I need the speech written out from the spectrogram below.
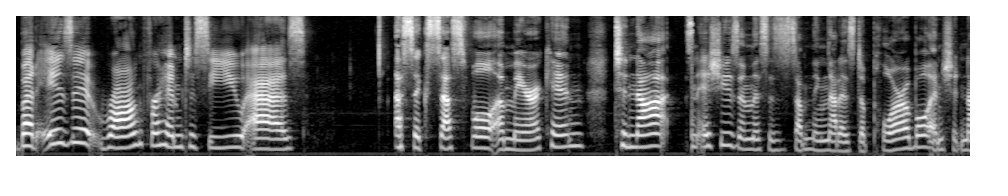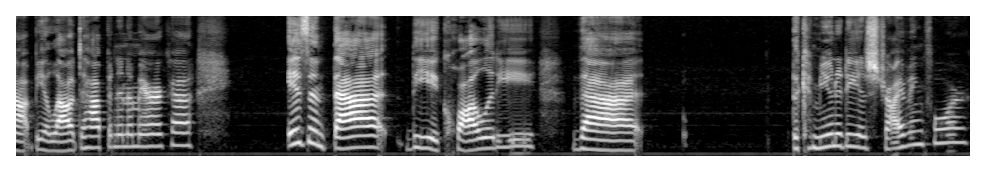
But is it wrong for him to see you as a successful American to not issues, and this is something that is deplorable and should not be allowed to happen in America. Isn't that the equality that the community is striving for?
